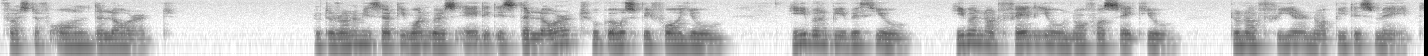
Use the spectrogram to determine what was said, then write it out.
first of all, the Lord? Deuteronomy 31, verse 8 It is the Lord who goes before you. He will be with you. He will not fail you nor forsake you. Do not fear nor be dismayed.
